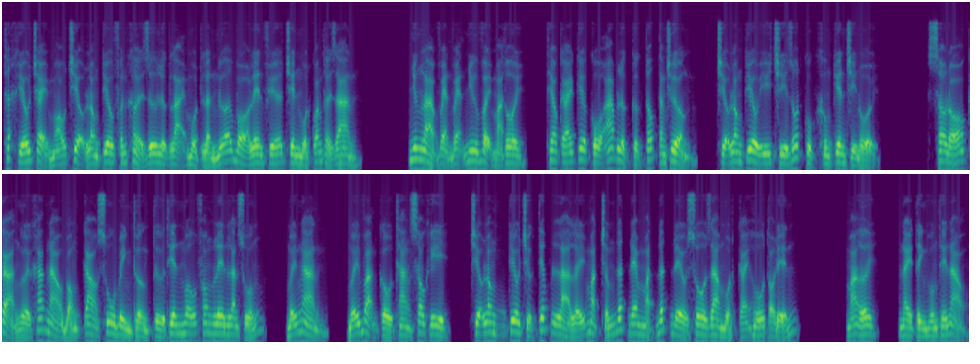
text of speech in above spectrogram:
thất khiếu chảy máu triệu long tiêu phấn khởi dư lực lại một lần nữa bò lên phía trên một quãng thời gian. Nhưng là vẹn vẹn như vậy mà thôi, theo cái kia cô áp lực cực tốc tăng trưởng, triệu long tiêu ý chí rốt cục không kiên trì nổi. Sau đó cả người khác nào bóng cao su bình thường từ thiên mẫu phong lên lăn xuống, mấy ngàn, mấy vạn cầu thang sau khi, triệu long tiêu trực tiếp là lấy mặt chấm đất đem mặt đất đều xô ra một cái hố to đến. Má ơi, này tình huống thế nào?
